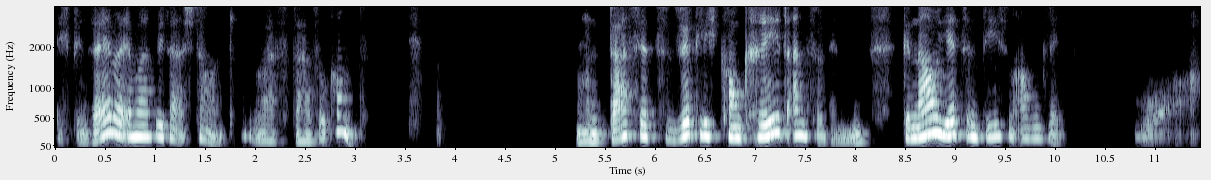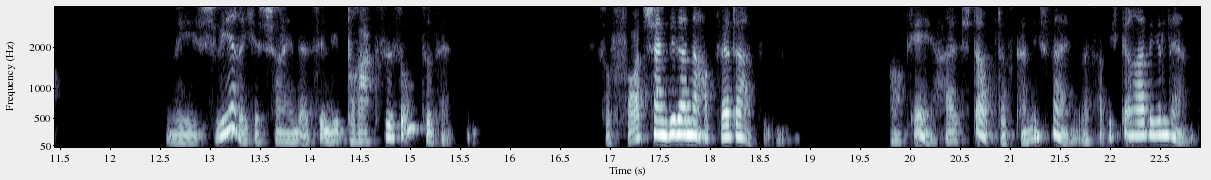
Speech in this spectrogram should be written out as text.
ich bin selber immer wieder erstaunt, was da so kommt. Und das jetzt wirklich konkret anzuwenden, genau jetzt in diesem Augenblick. Boah, wie schwierig es scheint, es in die Praxis umzusetzen. Sofort scheint wieder eine Abwehr da zu sein. Okay, halt, stopp, das kann nicht sein. Was habe ich gerade gelernt?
